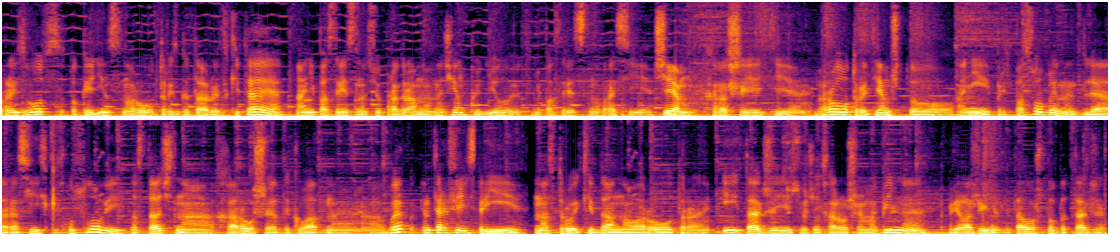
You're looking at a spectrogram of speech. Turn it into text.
производства, только единственное роутер изготавливает в Китае, а непосредственно всю программную начинку делают непосредственно в России. Чем хороши эти роутеры? Тем, что они приспособлены для российских условий, достаточно хороший, адекватный веб-интерфейс при настройке данного роутера. И также есть очень хорошее мобильное приложение для того, чтобы также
